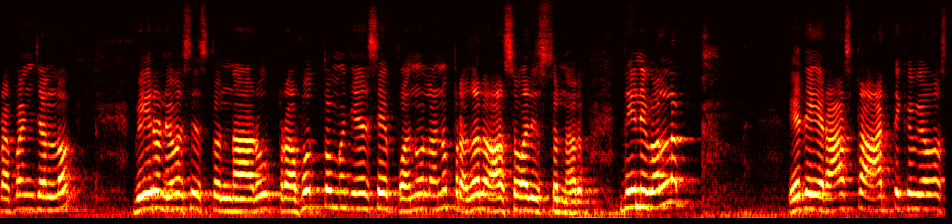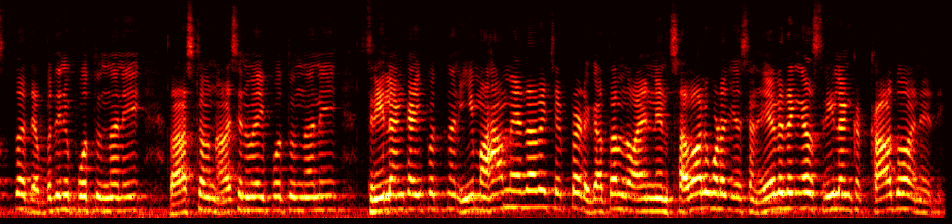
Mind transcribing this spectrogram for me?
ప్రపంచంలో వీరు నివసిస్తున్నారు. ప్రభుత్వం చేసే పనులను ప్రజలు ఆస్వాదిస్తున్నారు. దీనివల్ల ఏదో రాష్ట్ర ఆర్థిక వ్యవస్థ దెబ్బతినిపోతుందని రాష్ట్రం నాశనం అయిపోతుందని శ్రీలంక అయిపోతుందని ఈ మహామేధావే చెప్పాడు. గతంలో ఆయన నేను సవాలు కూడా చేశాను. ఏ విధంగా శ్రీలంక కాదో అనేది.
